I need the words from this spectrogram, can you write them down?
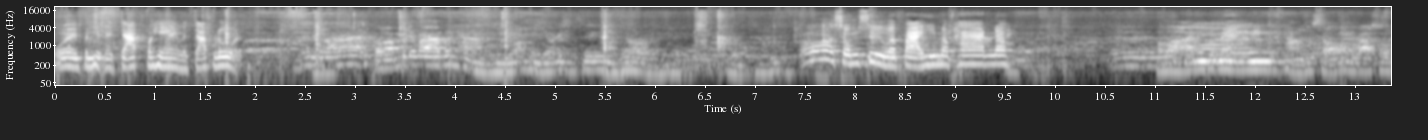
โอ้ยเป็นเห็ดในจับพอแห้งในจับรูดก็ไม่ได้ว่าปัญหาหินว่าหินย้อยซื้อ อ้สมสื่อว่าปลาหิมพานต์เนาะเพราะว่าอันนี่จะแม่นถังที่สองหรือว่าโซน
